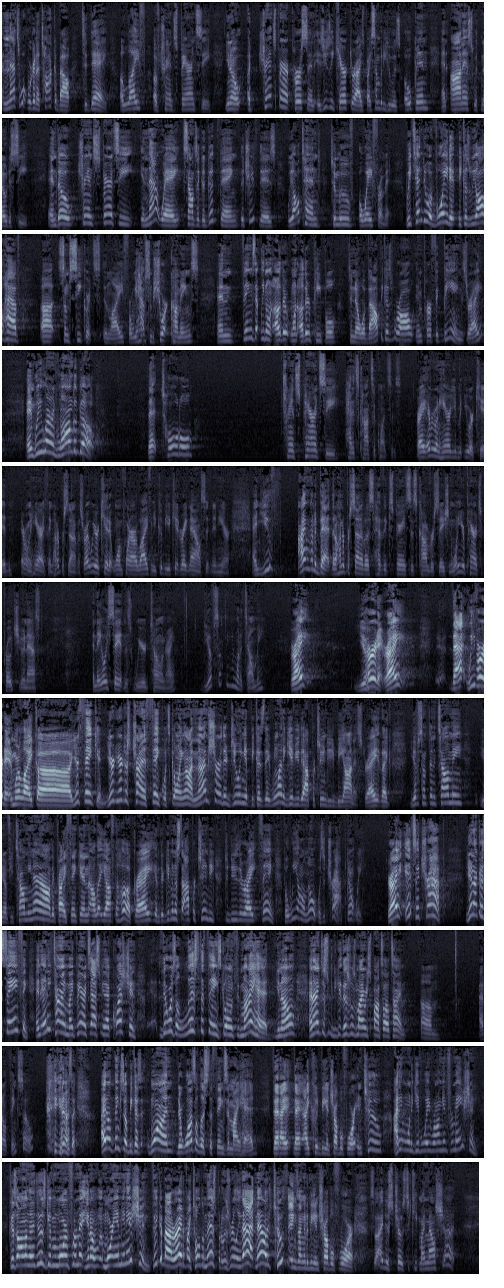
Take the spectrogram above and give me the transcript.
And that's what we're going to talk about today a life of transparency. You know, a transparent person is usually characterized by somebody who is open and honest with no deceit. And though transparency in that way sounds like a good thing, the truth is we all tend to move away from it. We tend to avoid it because we all have uh, some secrets in life or we have some shortcomings and things that we don't other, want other people to know about because we're all imperfect beings, right? And we learned long ago that total transparency had its consequences, right? Everyone here, you, you were a kid. Everyone here, I think, 100% of us, right? We were a kid at one point in our life, and you could be a kid right now sitting in here. And you've, I'm going to bet that 100% of us have experienced this conversation. One of your parents approached you and asked, and they always say it in this weird tone, right? Do you have something you want to tell me? Right? You heard it, right? That we've heard it and we're like uh, you're thinking. You're, you're just trying to think what's going on. And i'm sure they're doing it because they want to give you the opportunity to be honest right? Like you have something to tell me? You know if you tell me now they're probably thinking i'll let you off the hook right? And they're giving us the opportunity to do the right thing. But we all know it was a trap don't we? Right? It's a trap. You're not going to say anything. And anytime my parents asked me that question there was a list of things going through my head you know? And i just this was my response all the time. Um, I don't think so. you know, it's like, I don't think so because one, there was a list of things in my head that I, that I could be in trouble for. And two, I didn't want to give away wrong information. Because all I'm going to do is give them more information, you know, more ammunition. Think about it, right? If I told them this, but it was really that, now there's two things I'm going to be in trouble for. So I just chose to keep my mouth shut.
